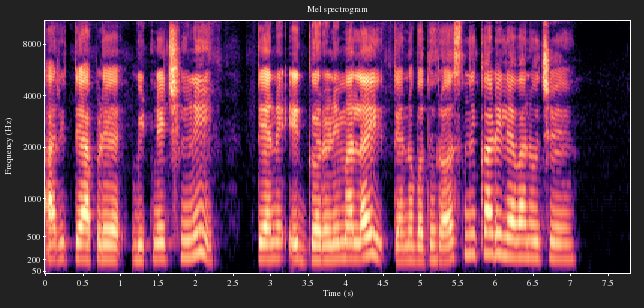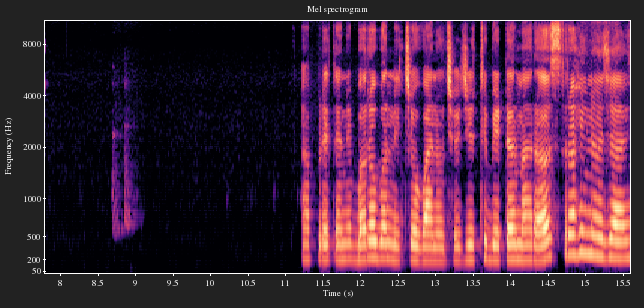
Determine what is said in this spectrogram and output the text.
આ રીતે આપણે બીટને છીણી તેને એક ગરણીમાં લઈ તેનો બધો રસ નીકાળી લેવાનો છે. આપણે તેને બરોબર નીચોવવાનો છે, જેથી બેટરમાં રસ રહી ન જાય.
